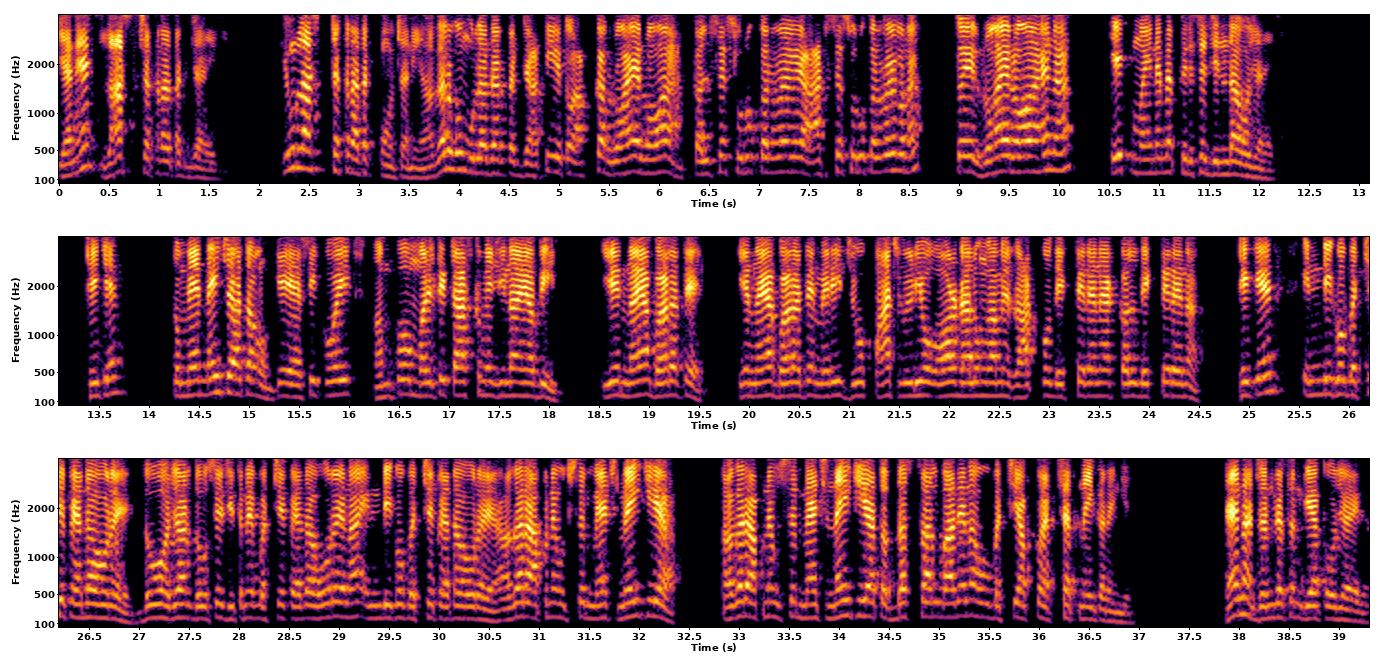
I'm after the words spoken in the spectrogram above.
यानी लास्ट चक्रा तक जाएगी। क्यों लास्ट चक्रा तक पहुंचानी है? अगर वो मूलाधार तक जाती है तो आपका रोए रोआ, कल से शुरू कर रहे हो या आज से शुरू कर रहे हो ना तो ये रोए रोआ है ना, एक महीने में फिर से ज़िंदा हो जाएगा। ठीक है? तो मैं नहीं चाहता हूँ कि ऐसी कोई हमको मल्टीटास्क में जीना है अभी। ये नया भारत है, ये नया भारत है, मेरी जो पाँच वीडियो और डालूँगा मैं, रात को देखते रहना, कल देखते रहना, ठीक है? इंडिगो बच्चे पैदा हो रहे हैं 2002 से जितने बच्चे पैदा हो रहे हैं ना, इंडिगो बच्चे पैदा हो रहे हैं। अगर आपने उससे मैच नहीं किया, अगर आपने उससे मैच नहीं किया तो 10 साल बाद है ना, वो बच्चे आपको एक्सेप्ट नहीं करेंगे। है ना? जनरेशन गैप हो जाएगा।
